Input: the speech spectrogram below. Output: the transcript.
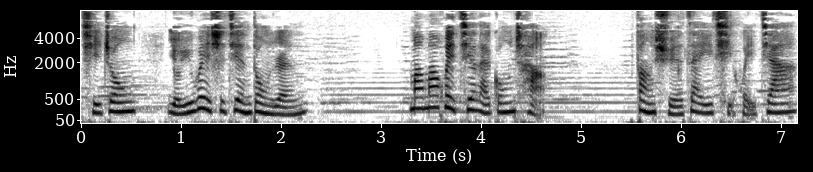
其中有一位是渐冻人，妈妈会接来工厂，放学在一起回家。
